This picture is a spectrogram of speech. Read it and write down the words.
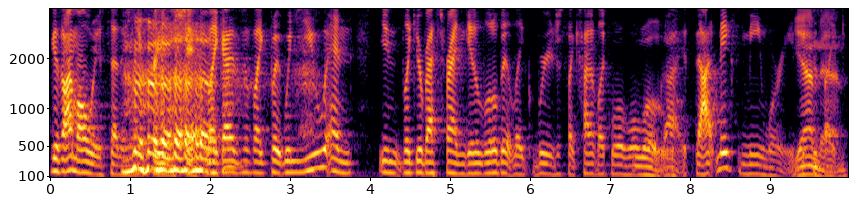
because I'm always setting like, crazy shit. Like I was just like, but when you and you like your best friend get a little bit like where you're just like kind of like whoa whoa whoa, Whoa. guys, that makes me worried. Yeah, because, man. Like,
